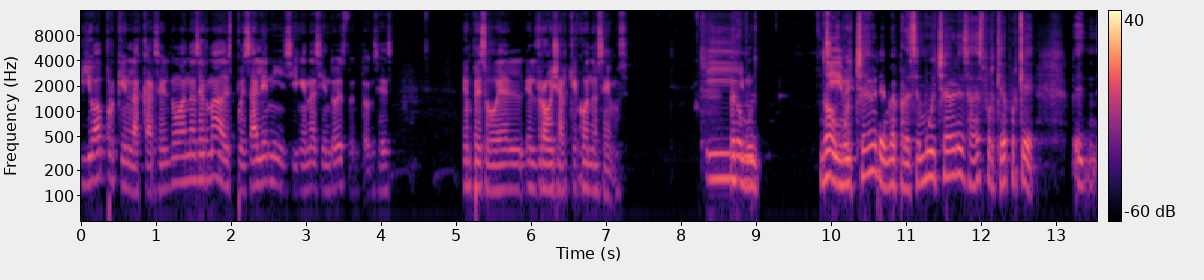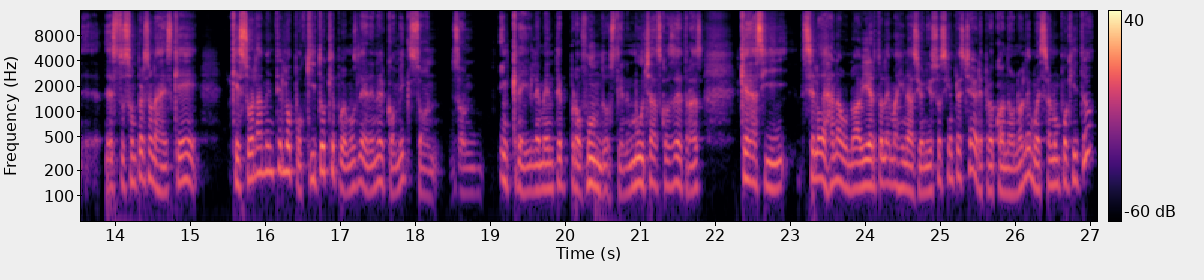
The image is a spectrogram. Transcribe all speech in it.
viva porque en la cárcel no van a hacer nada, después salen y siguen haciendo esto. Entonces empezó el, el que conocemos. Y, Pero muy, no, muy chévere, me parece muy chévere, ¿sabes por qué? Porque eh, estos son personajes que, que solamente lo poquito que podemos leer en el cómic son, son increíblemente profundos, tienen muchas cosas detrás que así se lo dejan a uno abierto la imaginación y eso siempre es chévere, pero cuando a uno le muestran un poquito,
